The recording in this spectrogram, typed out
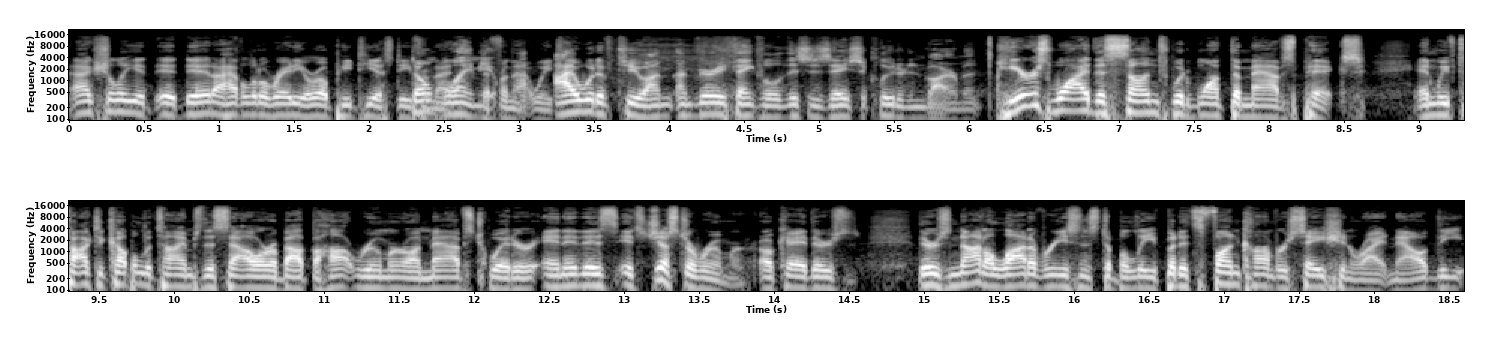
Actually, it, it did. I have a little radio row PTSD. Don't from that, blame you from that week. I would have too. I'm, I'm very thankful that this is a secluded environment. Here's why the Suns would want the Mavs picks. And we've talked a couple of times this hour about the hot rumor on Mavs Twitter, and it is it's just a rumor. Okay, there's there's not a lot of reasons to believe, but it's fun conversation right now. The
